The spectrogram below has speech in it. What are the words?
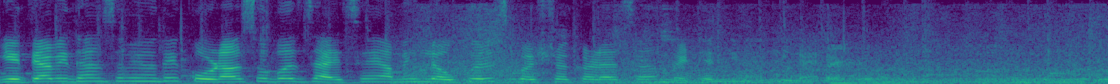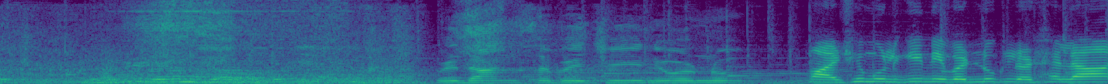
येत्या विधानसभेमध्ये कोणासोबत जायचंय आम्ही लवकर स्पष्ट करण्याचं मेटेंनी विधानसभेची निवडणूक माझी मुलगी निवडणूक लढायला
